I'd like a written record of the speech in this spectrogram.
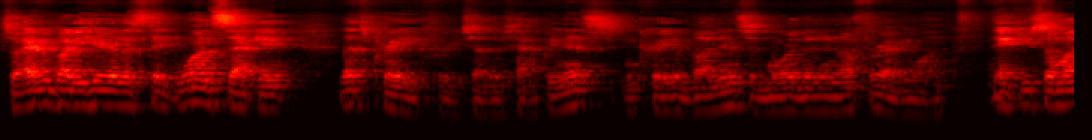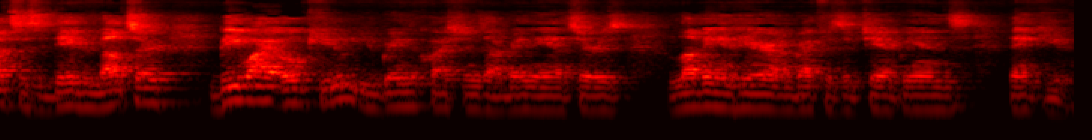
So, everybody here, let's take one second. Let's pray for each other's happiness and create abundance and more than enough for everyone. Thank you so much. This is David Meltzer, BYOQ. You bring the questions, I'll bring the answers. Loving it here on Breakfast of Champions. Thank you.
